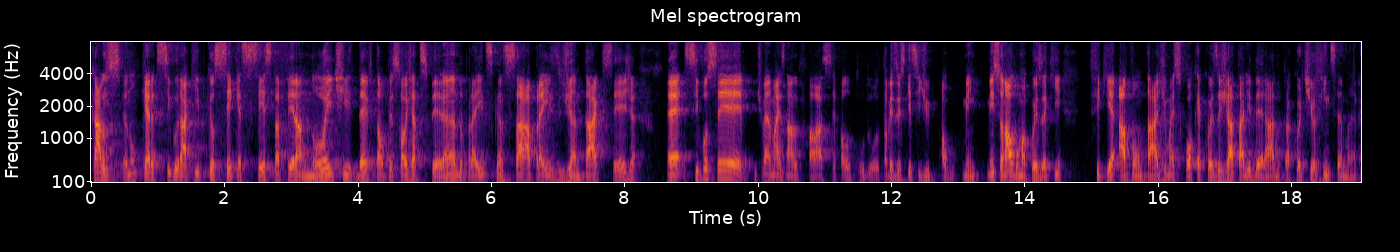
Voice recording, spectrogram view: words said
Carlos, eu não quero te segurar aqui porque eu sei que é sexta-feira à noite, deve estar o pessoal já te esperando para ir descansar, para ir jantar, que seja. É, se você não tiver mais nada para falar, se você falou tudo, ou talvez eu esqueci de mencionar alguma coisa aqui, fique à vontade, mas qualquer coisa já está liberado para curtir o fim de semana.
